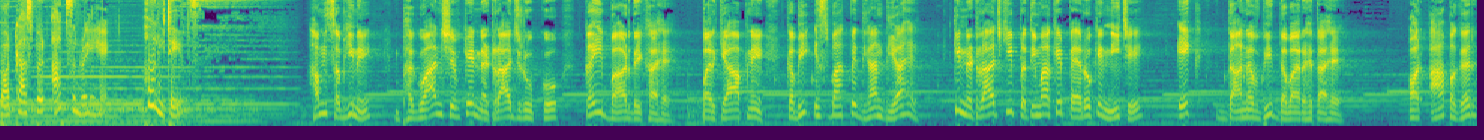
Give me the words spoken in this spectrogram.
पॉडकास्ट पर आप सुन रहे हैं होली टेल्स हम सभी ने भगवान शिव के नटराज रूप को कई बार देखा है, पर क्या आपने कभी इस बात पे ध्यान दिया है कि नटराज की प्रतिमा के पैरों के नीचे एक दानव भी दबा रहता है? और आप अगर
